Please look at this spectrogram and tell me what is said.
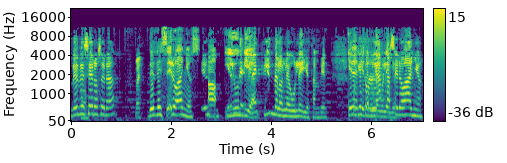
desde cero será. Bueno. Desde cero años ¿quién- ah, y quién un de- día. ¿Quién entiende los leguleyos también? ¿Quién Porque esto los de hasta cero años.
